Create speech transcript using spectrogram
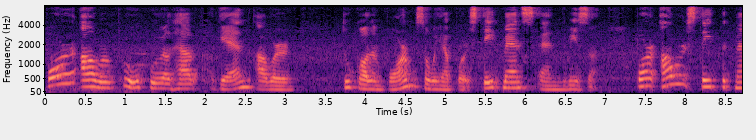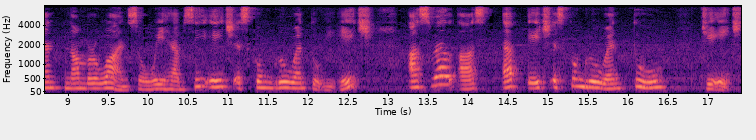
For our proof, we will have again our two column form. So, we have for statements and reason. For our statement number one, so we have CH is congruent to EH as well as FH is congruent to GH.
